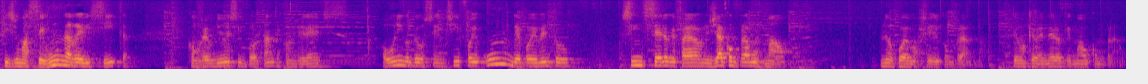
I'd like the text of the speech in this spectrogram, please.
Fiz uma segunda revisita com reuniões importantes com gerentes Lo único que yo sentí fue un depoimento sincero que falaron, ya compramos mal, no podemos seguir comprando, tenemos que vender lo que mal compramos.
